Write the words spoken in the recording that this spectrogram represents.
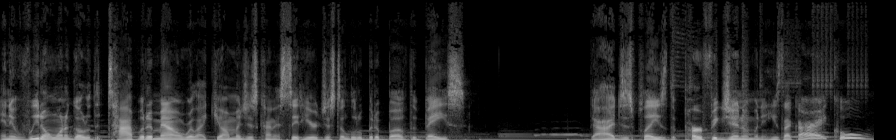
And if we don't want to go to the top of the mountain, we're like, yo, I'm gonna just kind of sit here just a little bit above the base God just plays the perfect gentleman. And he's like, all right, cool.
